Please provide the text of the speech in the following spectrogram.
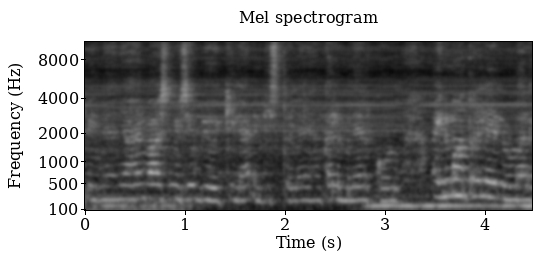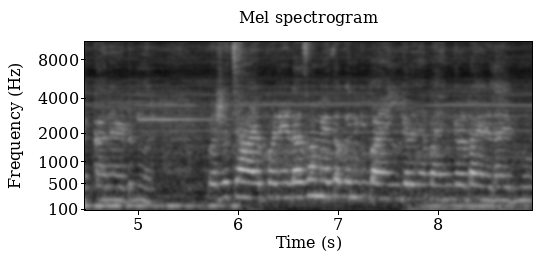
പിന്നെ ഞാൻ വാഷിംഗ് മെഷീൻ ഉപയോഗിക്കില്ല. എനിക്കിഷ്ടമല്ല ഞാൻ കല്ലുമ്മലേ അലക്കുള്ളൂ. അതിന് മാത്രമല്ലേ ഉള്ളൂ അലക്കാനായിട്ടെന്ന് പറയും. പക്ഷേ ചായപ്പണിയുടെ സമയത്തൊക്കെ എനിക്ക് ഭയങ്കര ഞാൻ ഭയങ്കര ടയർഡായിരുന്നു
